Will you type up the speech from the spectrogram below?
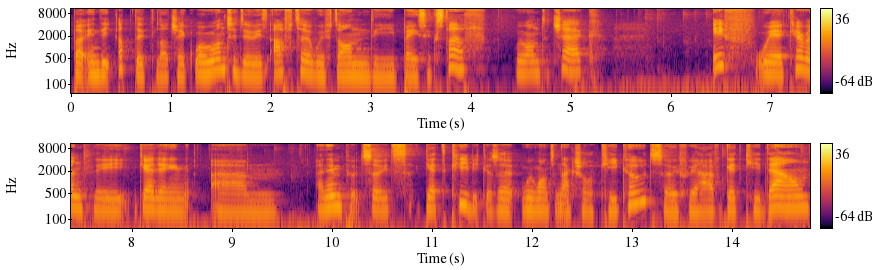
But in the update logic, what we want to do is after we've done the basic stuff, we want to check if we're currently getting um, an input. So it's get key because uh, we want an actual key code. So if we have get key down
